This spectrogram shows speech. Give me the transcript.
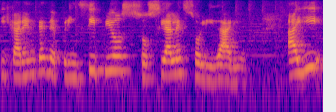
y carentes de principios sociales solidarios. Allí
